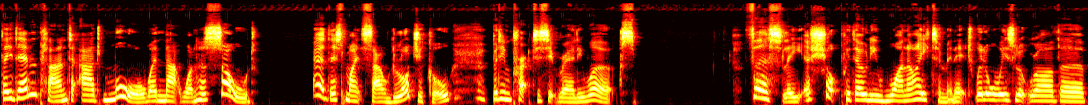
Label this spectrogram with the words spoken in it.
They then plan to add more when that one has sold. Eh, this might sound logical, but in practice it rarely works. Firstly, a shop with only one item in it will always look rather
